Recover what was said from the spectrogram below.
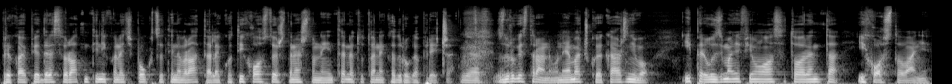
preko IP adresa verovatno ti niko neće pokucati na vrata, ali ako ti hostuješ to nešto na internetu, to je neka druga priča. Yes. S druge strane, u Nemačkoj je kažnjivo i preuzimanje filmova sa torrenta i hostovanje.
